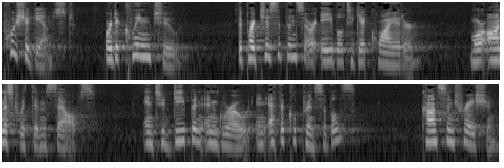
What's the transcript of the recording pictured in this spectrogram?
push against or to cling to, the participants are able to get quieter more honest with themselves, and to deepen and grow in ethical principles, concentration,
